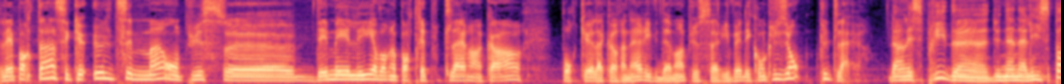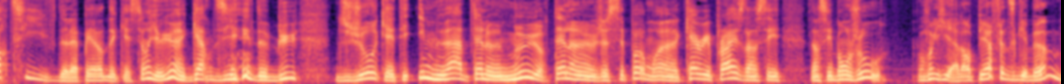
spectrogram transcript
l'important, c'est que ultimement, on puisse euh, démêler, avoir un portrait plus clair encore pour que la coroner, évidemment, puisse arriver à des conclusions plus claires. Dans l'esprit d'un- d'une analyse sportive de la période de questions, il y a eu un gardien de but du jour qui a été immuable, tel un mur, tel un, je sais pas moi, un Carey Price dans ses, dans ses bons jours. Oui, alors Pierre Fitzgibbon,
